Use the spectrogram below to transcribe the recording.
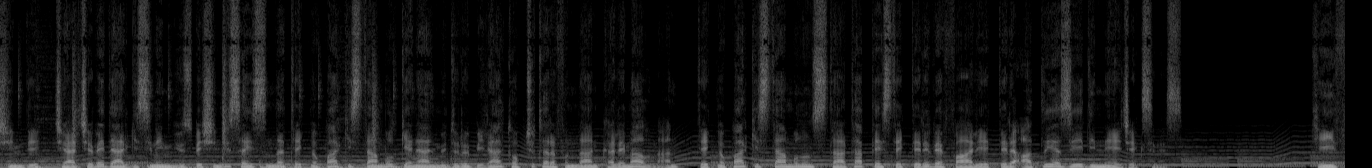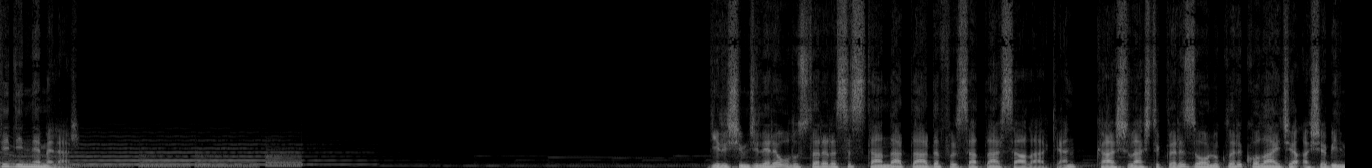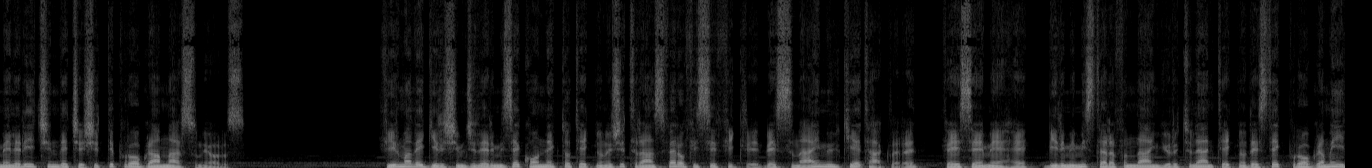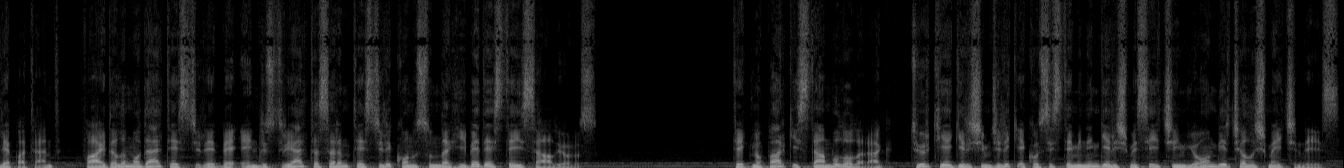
Şimdi, Çerçeve Dergisi'nin 105. sayısında Teknopark İstanbul Genel Müdürü Bilal Topçu tarafından kaleme alınan Teknopark İstanbul'un Startup Destekleri ve Faaliyetleri adlı yazıyı dinleyeceksiniz. Keyifli dinlemeler. girişimcilere uluslararası standartlarda fırsatlar sağlarken, karşılaştıkları zorlukları kolayca aşabilmeleri için de çeşitli programlar sunuyoruz. Firma ve girişimcilerimize Connecto Teknoloji Transfer Ofisi fikri ve sanayi mülkiyet hakları, FSMH, birimimiz tarafından yürütülen Teknodestek programı ile patent, faydalı model tescili ve endüstriyel tasarım tescili konusunda hibe desteği sağlıyoruz. Teknopark İstanbul olarak, Türkiye girişimcilik ekosisteminin gelişmesi için yoğun bir çalışma içindeyiz.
